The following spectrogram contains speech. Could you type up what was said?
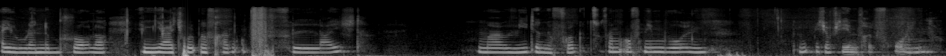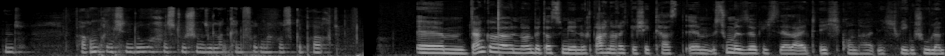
Hi Random Brawler. Im Jahr, ich wollte mal fragen, ob wir vielleicht mal wieder eine Folge zusammen aufnehmen wollen. Würde mich auf jeden Fall freuen. Und warum bringst du, hast du schon so lange keine Folgen mehr rausgebracht? Ähm, danke, Neubert, dass du mir eine Sprachnachricht geschickt hast. Ähm, es tut mir wirklich sehr leid. Ich konnte halt nicht wegen Schule.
